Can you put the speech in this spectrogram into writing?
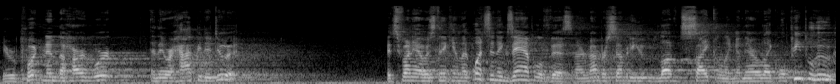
They were putting in the hard work, and they were happy to do it. It's funny, I was thinking, like, what's an example of this? And I remember somebody who loved cycling, and they were like, well, people who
